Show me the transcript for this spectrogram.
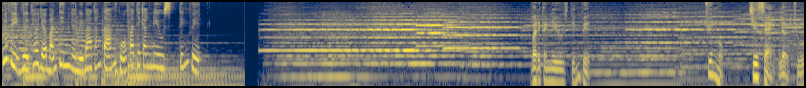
Quý vị vừa theo dõi bản tin ngày 13 tháng 8 của Vatican News tiếng Việt. Vatican News tiếng Việt. Chuyên mục Chia sẻ lời Chúa.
